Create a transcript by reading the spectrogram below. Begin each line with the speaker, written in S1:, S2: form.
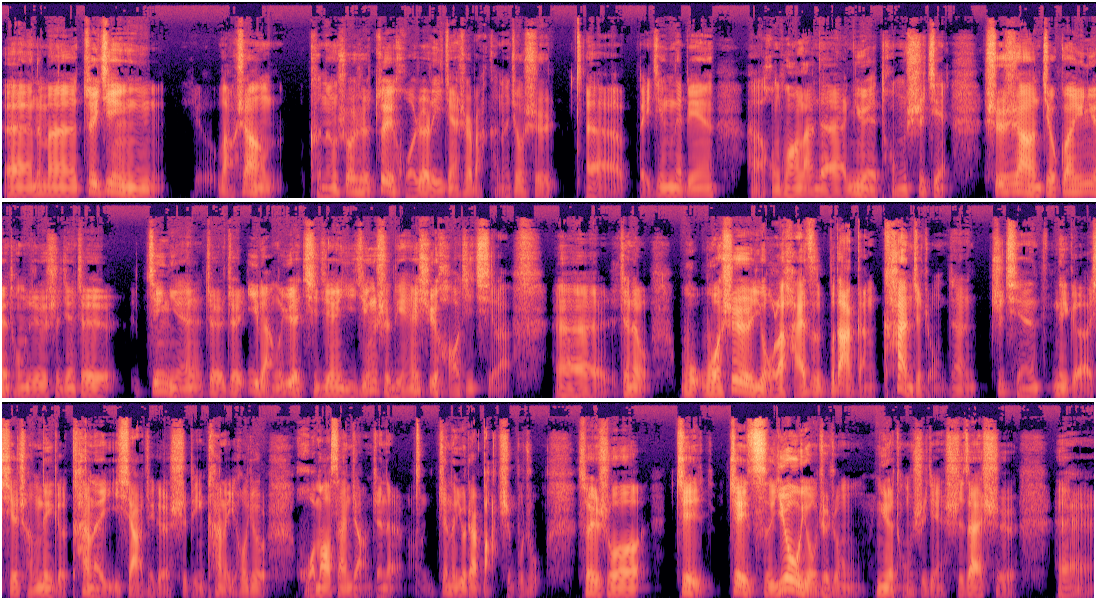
S1: 呃，那么最近网上可能说是最火热的一件事吧，可能就是呃北京那边呃红黄蓝的虐童事件。事实上，就关于虐童这个事件，这今年这这一两个月期间，已经是连续好几起了。呃，真的，我我是有了孩子，不大敢看这种，但之前那个携程那个看了一下这个视频，看了以后就火冒三丈，真的真的有点把持不住。所以说。这这次又有这种虐童事件，实在是，呃，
